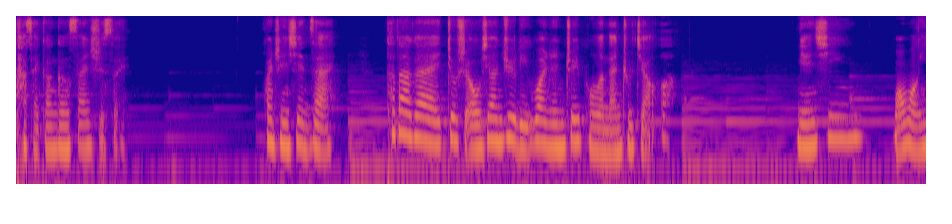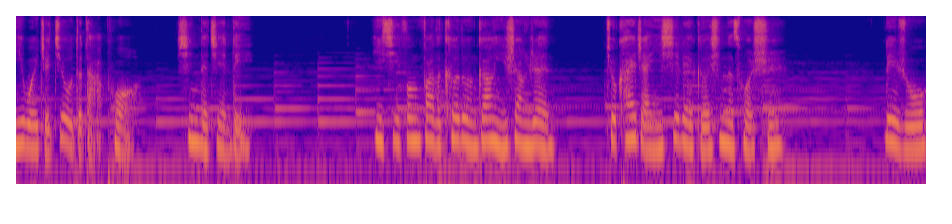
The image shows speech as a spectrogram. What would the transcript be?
他才刚刚三十岁。换成现在，他大概就是偶像剧里万人追捧的男主角了。年轻往往意味着旧的打破，新的建立。意气风发的科顿刚一上任，就开展一系列革新的措施，例如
